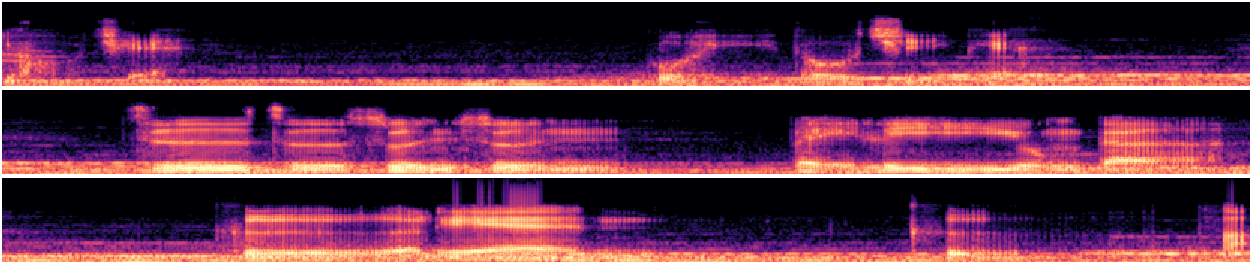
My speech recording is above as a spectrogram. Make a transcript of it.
要钱。鬼都欺骗，子子孙孙被利用的可怜可叹。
